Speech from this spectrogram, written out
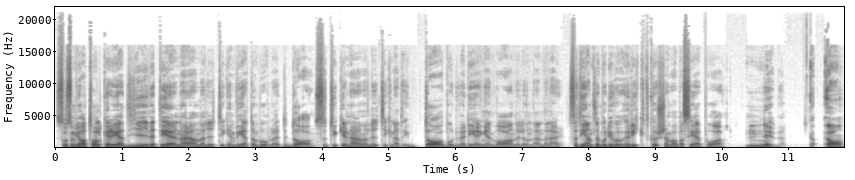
så som jag tolkar det är att givet det den här analytiken vet om bolaget idag så tycker den här analytiken att idag borde värderingen vara annorlunda än den är. Så att egentligen borde ju riktkursen vara baserad på nu. Ja,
